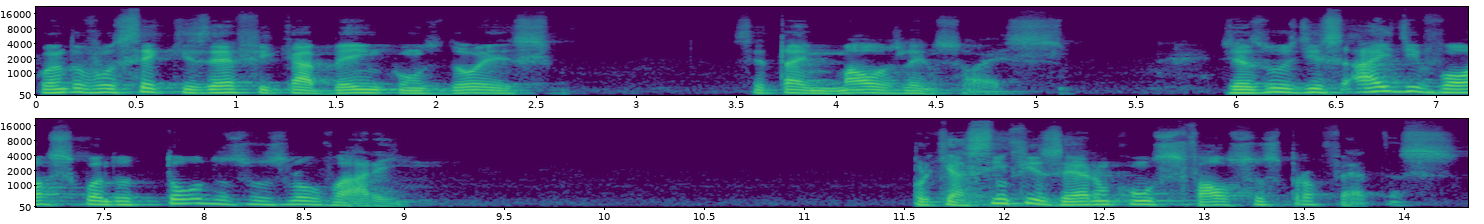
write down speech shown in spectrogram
Quando você quiser ficar bem com os dois, você está em maus lençóis. Jesus diz: Ai de vós quando todos os louvarem, porque assim fizeram com os falsos profetas.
